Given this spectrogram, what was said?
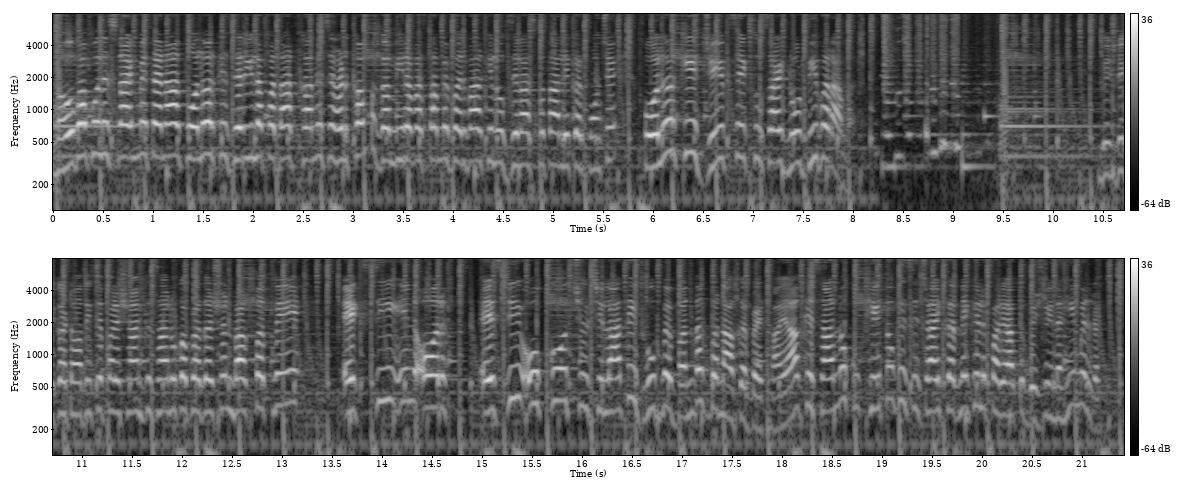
महोबा पुलिस लाइन में तैनात फॉलोअर के जहरीला पदार्थ खाने से हड़कंप गंभीर अवस्था में परिवार के लोग जिला अस्पताल लेकर पहुँचे। फॉलोअर की जेब से एक सुसाइड नोट भी बरामद। बिजली कटौती से परेशान किसानों का प्रदर्शन बागपत में एक्सी इन और एसडीओ को चिलचिलाती धूप में बंधक बनाकर बैठाया। किसानों को खेतों की सिंचाई करने के लिए पर्याप्त बिजली नहीं मिल रही।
